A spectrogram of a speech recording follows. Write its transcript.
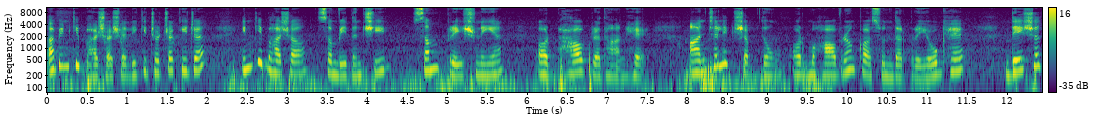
अब इनकी भाषा शैली की चर्चा की जाए। इनकी भाषा संवेदनशील, संप्रेषणीय और भाव प्रधान है। आंचलिक शब्दों और मुहावरों का सुंदर प्रयोग है। देशज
